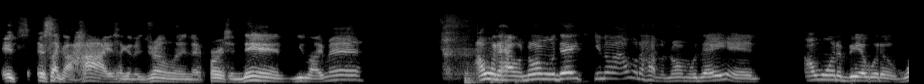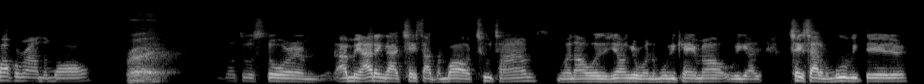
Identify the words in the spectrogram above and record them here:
it's it's like a high, it's like an adrenaline at first, and then you like, man, I want to have a normal day. You know, I want to have a normal day, and I want to be able to walk around the mall. Right. Go to a store and I mean I didn't got chased out the mall two times when I was younger when the movie came out. We got chased out of a movie theater.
